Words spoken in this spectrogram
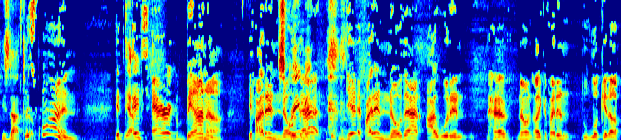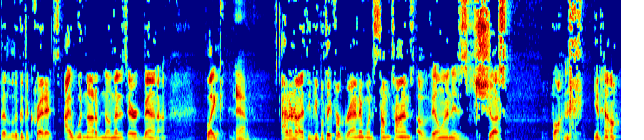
He's not It's terrible. fun. It's Yeah. it's Eric Bana. If I didn't know Screaming. that, yeah, if I didn't know that, I wouldn't have known. Like, if I didn't look it up and look at the credits, I would not have known that it's Eric Bana. Like, yeah. I don't know. I think people take for granted when sometimes a villain is just fun, you know?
